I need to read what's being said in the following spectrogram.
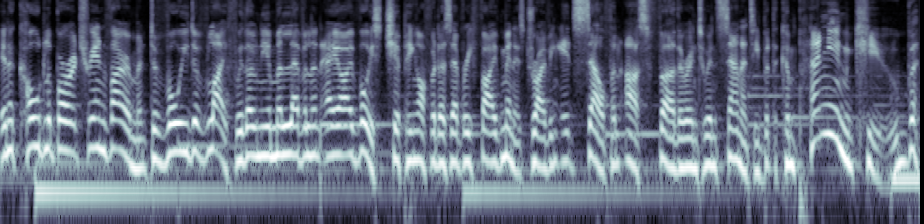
in a cold laboratory environment devoid of life with only a malevolent AI voice chipping off at us every five minutes, driving itself and us further into insanity. But the companion cube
